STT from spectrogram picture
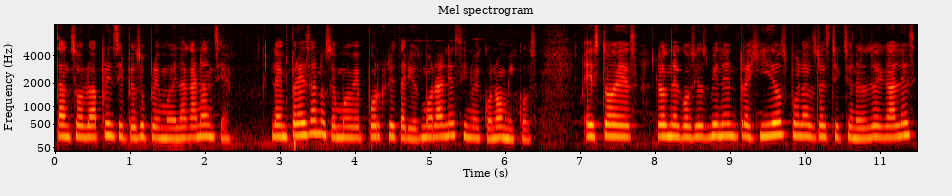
tan solo a principio supremo de la ganancia. La empresa no se mueve por criterios morales sino económicos. Esto es, los negocios vienen regidos por las restricciones legales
